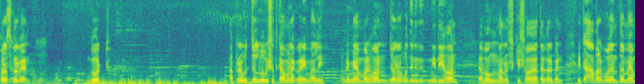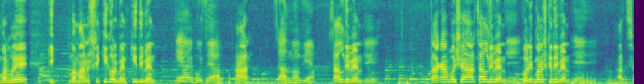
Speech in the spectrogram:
খরচ করবেন। গুড। আপনার উজ্জ্বল ভবিষ্যৎ কামনা করি মালি। আপনি মেম্বার হন জনপ্রতিনিধি হন এবং মানুষকে সহায়তা করবেন। এটা আবার বলেন তো মেম্বার হয়ে কি মানুষকে কি করবেন কি দিবেন? আর? চাল দিবেন? টাকা পয়সা আর চাল দিবেন? গরিব মানুষকে দিবেন? আচ্ছা।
